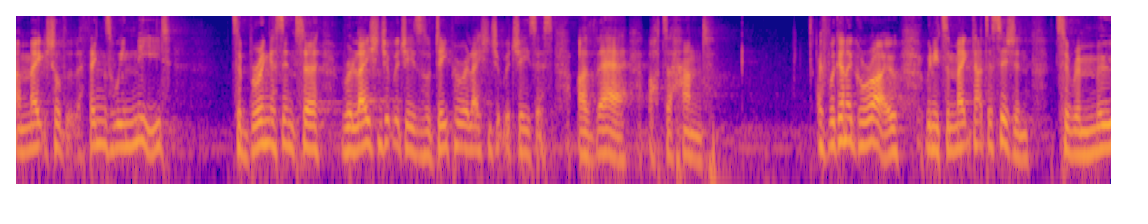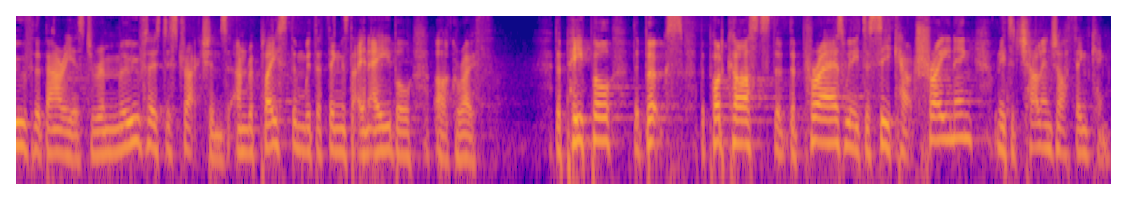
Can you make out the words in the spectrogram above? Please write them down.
and make sure that the things we need to bring us into relationship with Jesus or deeper relationship with Jesus are there, are to hand. If we're going to grow, we need to make that decision to remove the barriers, to remove those distractions, and replace them with the things that enable our growth. The people, the books, the podcasts, the, the prayers, we need to seek out training, we need to challenge our thinking.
